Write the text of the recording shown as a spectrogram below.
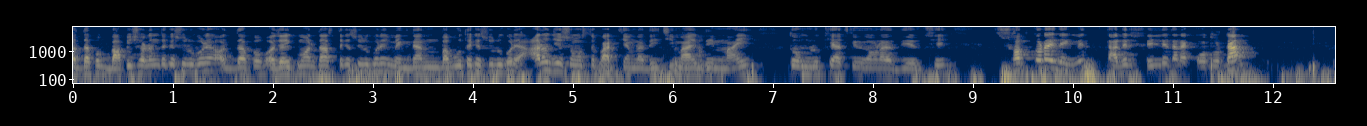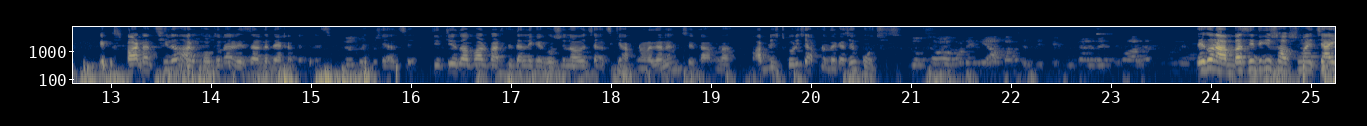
অধ্যাপক বাপি সরণ থেকে শুরু করে, অধ্যাপক অজয় কুমার দাস থেকে শুরু করে মেঘনান বাবু থেকে শুরু করে আরও যে সমস্ত প্রার্থী আমরা দিয়েছি, মাহিউদ্দিন মাই তমলুকি আজকে আমরা দিয়েছি। সবকটাই দেখবেন তাদের ফিল্ডে তারা কতটা এক্সপার্ট ছিল আর কতটা রেজাল্টে দেখাতে পেরেছে। ঠিক আছে? তৃতীয় দফার প্রার্থী তালিকা ঘোষণা হয়েছে আজকে আপনারা জানেন সেটা আমরা পাবলিশ করেছি আপনাদের কাছে পৌঁছেছি। কি দেখুন আব্বাস সিদ্দিকি সবসময় চাই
